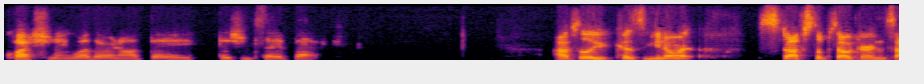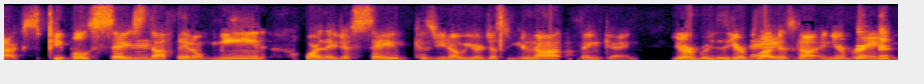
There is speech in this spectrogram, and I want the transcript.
questioning whether or not they they should say it back. Absolutely, because you know what, stuff slips out during sex. People say Mhm. stuff they don't mean, or they just say because you know you're just you're not thinking. Your your blood is not in your brain.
